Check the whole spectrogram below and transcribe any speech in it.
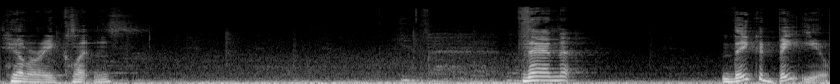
Hillary Clinton, then they could bait you.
